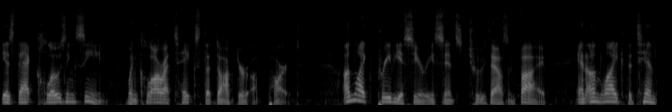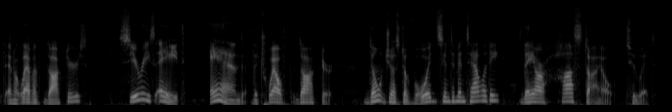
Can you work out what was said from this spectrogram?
is that closing scene when Clara takes the Doctor apart. Unlike previous series since 2005, and unlike the 10th and 11th Doctors, Series 8 and the 12th Doctor don't just avoid sentimentality, they are hostile to it.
